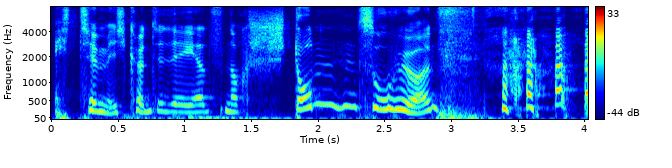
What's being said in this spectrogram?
Echt, Tim, ich könnte dir jetzt noch Stunden zuhören.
